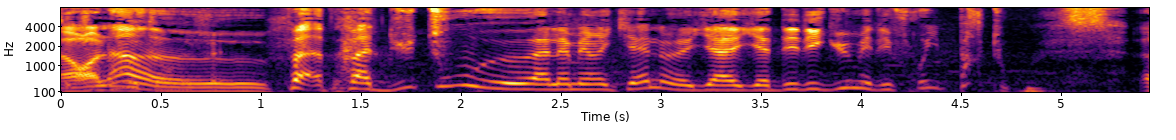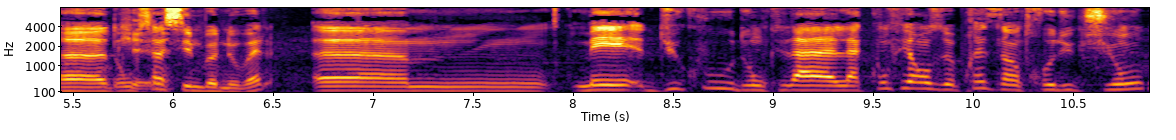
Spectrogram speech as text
Alors là, euh, pas, pas du tout euh, à l'américaine. Il y a, y a des légumes et des fruits partout. Euh, Donc ça, c'est une bonne nouvelle. Euh, mais du coup, donc la, la conférence de presse d'introduction,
